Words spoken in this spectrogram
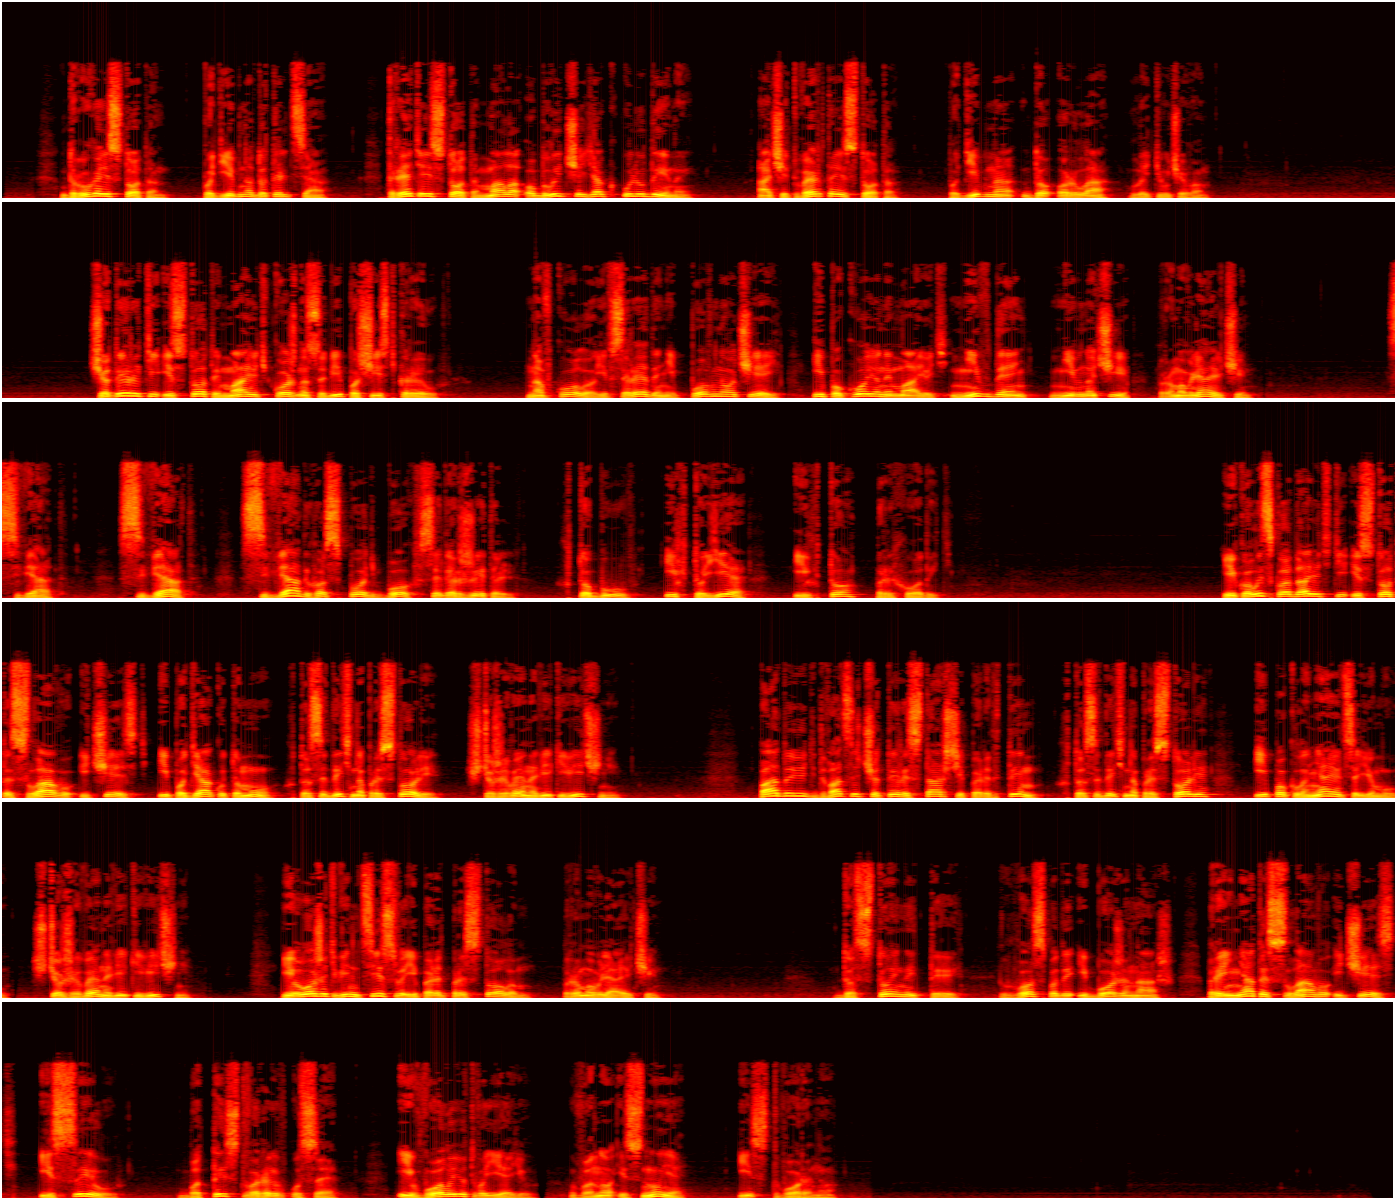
друга істота подібна до тельця, третя істота мала обличчя, як у людини, а четверта істота подібна до орла летючого. Чотири ті істоти мають кожна собі по шість крил. Навколо і всередині повно очей, і покою не мають ні вдень, ні вночі, промовляючи. Свят, свят, свят Господь Бог Вседержитель, хто був, і хто є, і хто приходить. І коли складають ті істоти славу і честь, і подяку тому, хто сидить на престолі, що живе на віки вічні, падають двадцять чотири старші перед тим, хто сидить на престолі, і поклоняються йому, що живе на віки вічні, і ложать вінці свої перед престолом, промовляючи. Достойний ти, Господи і Боже наш, прийняти славу і честь, і силу, бо Ти створив усе, і волею Твоєю воно існує і створено.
